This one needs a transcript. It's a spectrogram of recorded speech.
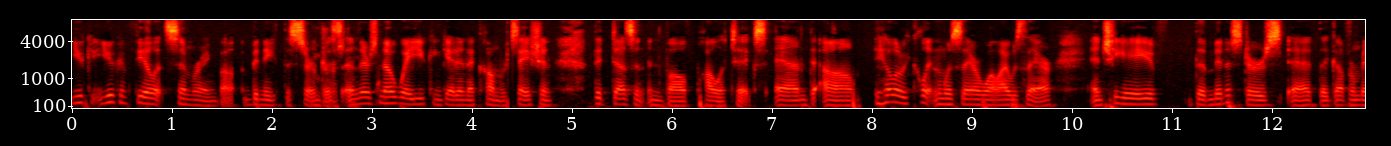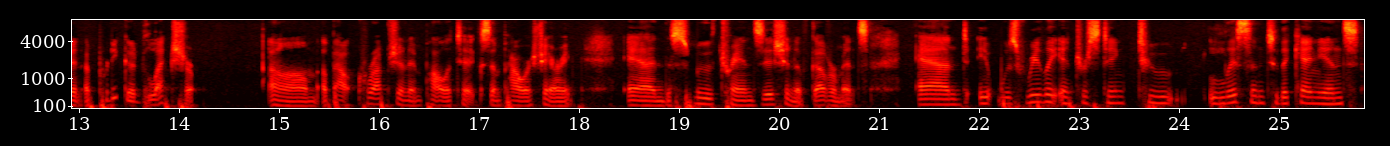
You can you can feel it simmering beneath the surface, and there's no way you can get in a conversation that doesn't involve politics. And um, Hillary Clinton was there while I was there, and she gave the ministers at the government a pretty good lecture um, about corruption in politics and power sharing and the smooth transition of governments. And it was really interesting to listen to the Kenyans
